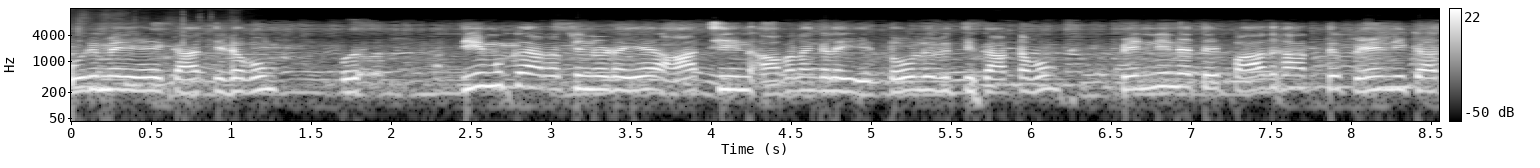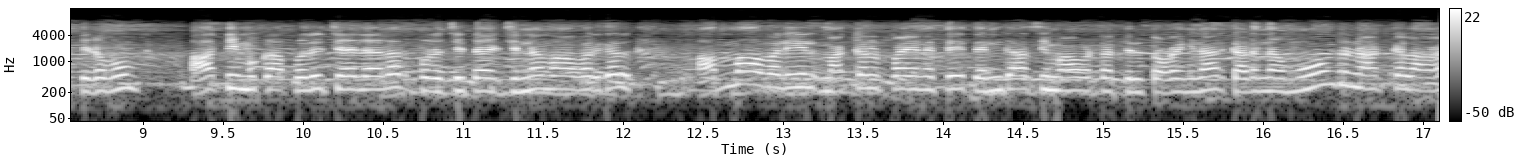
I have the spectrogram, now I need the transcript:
உரிமையை காத்திடவும் திமுக அரசினுடைய ஆட்சியின் அவலங்களை தோலுறுத்தி காட்டவும் பெண்ணினத்தை பாதுகாத்து பேணி காத்திடவும் அதிமுக பொதுச் செயலாளர் புரட்சித்தாய் சின்னம்மா அவர்கள் அம்மா வழியில் மக்கள் பயணத்தை தென்காசி மாவட்டத்தில் தொடங்கினார். கடந்த மூன்று நாட்களாக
